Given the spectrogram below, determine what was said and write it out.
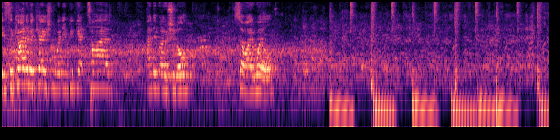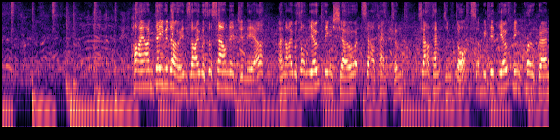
It's the kind of occasion when you can get tired and emotional, so I will. Hi, I'm David Owens. I was a sound engineer and I was on the opening show at Southampton, Southampton Docks, and we did the opening programme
